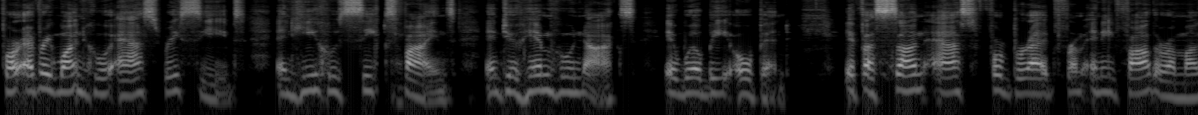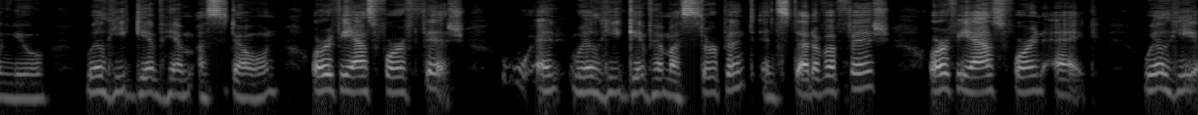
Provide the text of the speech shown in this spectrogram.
For everyone who asks receives, and he who seeks finds, and to him who knocks it will be opened. If a son asks for bread from any father among you, will he give him a stone? Or if he asks for a fish, will he give him a serpent instead of a fish? Or if he asks for an egg, will he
